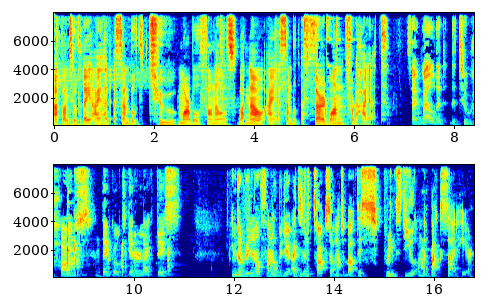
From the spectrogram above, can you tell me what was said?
Up until today I had assembled two marble funnels, but now I assembled a third one for the hi-hat. So I welded the two halves and they go together like this. In the original funnel video I didn't talk so much about this spring steel on the back side here.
